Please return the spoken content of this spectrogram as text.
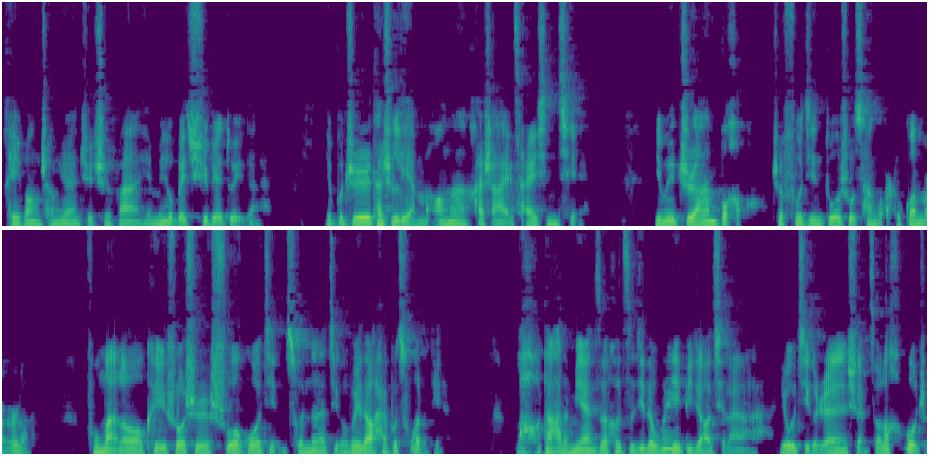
黑帮成员去吃饭也没有被区别对待，也不知他是脸盲呢，还是爱财心切。因为治安不好，这附近多数餐馆都关门了。福满楼可以说是硕果仅存的几个味道还不错的店。老大的面子和自己的胃比较起来啊，有几个人选择了后者。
